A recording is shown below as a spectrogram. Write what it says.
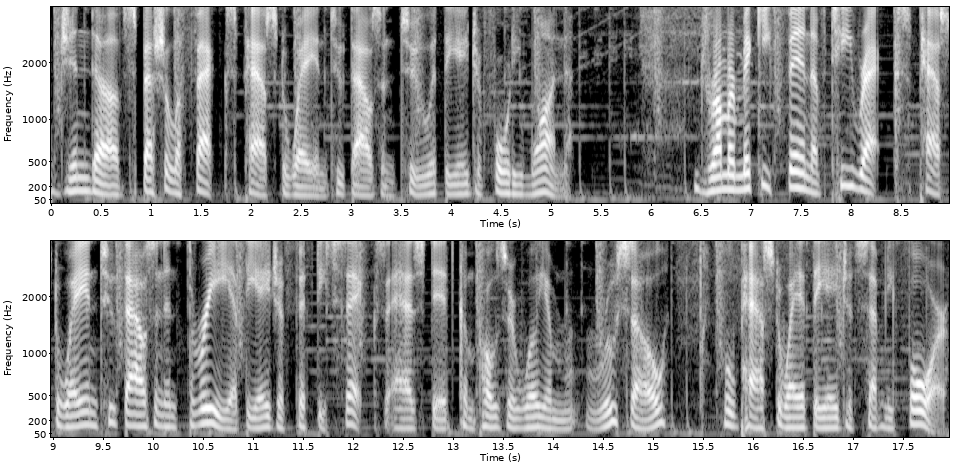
Jinda of Special Effects passed away in 2002 at the age of 41. Drummer Mickey Finn of T Rex passed away in 2003 at the age of 56, as did composer William Russo, who passed away at the age of 74.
